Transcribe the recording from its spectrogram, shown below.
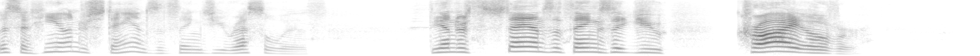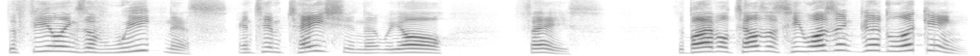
Listen, He understands the things you wrestle with. He understands the things that you cry over, the feelings of weakness and temptation that we all face. The Bible tells us he wasn't good looking.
